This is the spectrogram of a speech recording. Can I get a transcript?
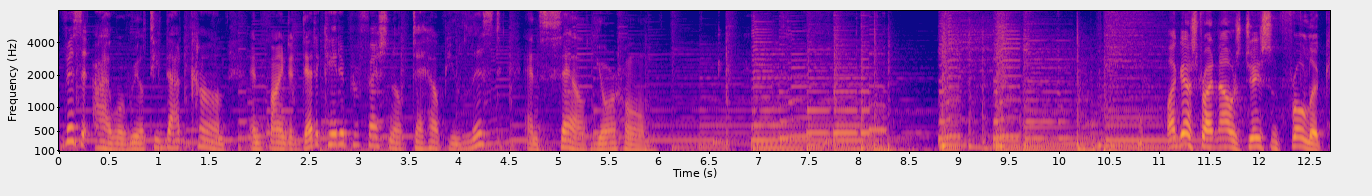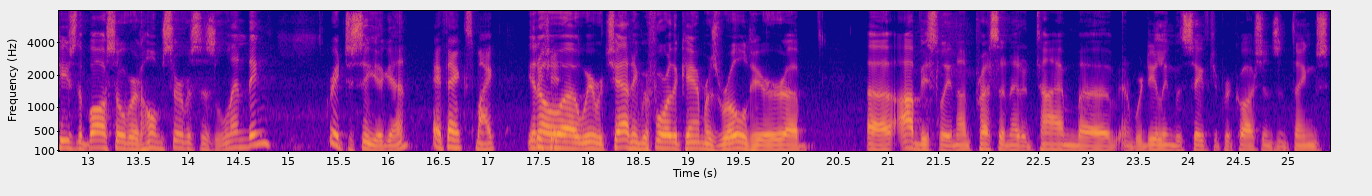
Visit iowarealty.com and find a dedicated professional to help you list and sell your home. My guest right now is Jason Froelich. He's the boss over at Home Services Lending. Great to see you again. Hey, thanks, Mike. You Appreciate know, uh, we were chatting before the cameras rolled here. Uh, uh, obviously, an unprecedented time, uh, and we're dealing with safety precautions and things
